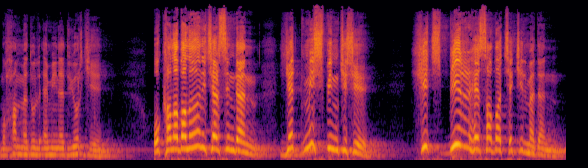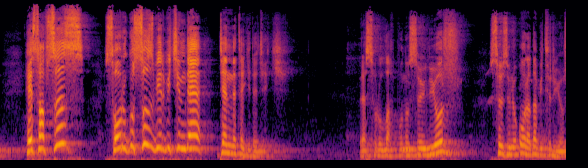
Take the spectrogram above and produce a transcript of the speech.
Muhammedul Emine diyor ki o kalabalığın içerisinden 70 bin kişi hiçbir hesaba çekilmeden hesapsız sorgusuz bir biçimde cennete gidecek. Resulullah bunu söylüyor sözünü orada bitiriyor.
